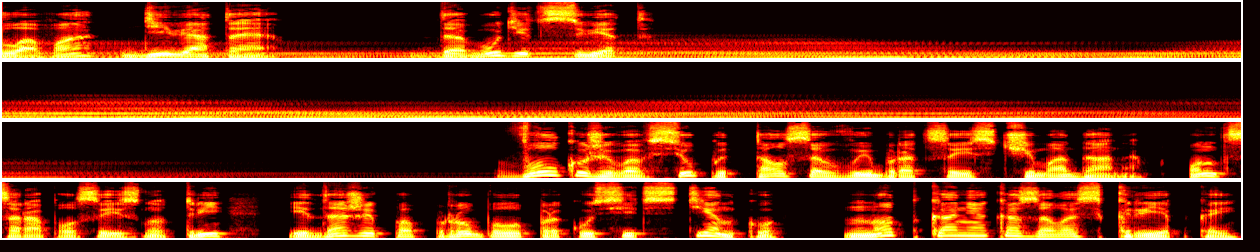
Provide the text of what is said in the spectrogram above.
Глава девятая. Да будет свет. Волк уже вовсю пытался выбраться из чемодана. Он царапался изнутри и даже попробовал прокусить стенку, но ткань оказалась крепкой.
